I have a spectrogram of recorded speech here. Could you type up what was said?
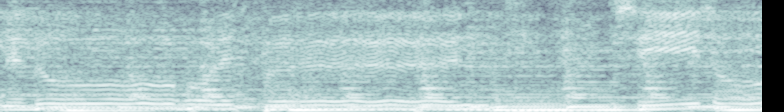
Prin Duhul Sfânt. Și tu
